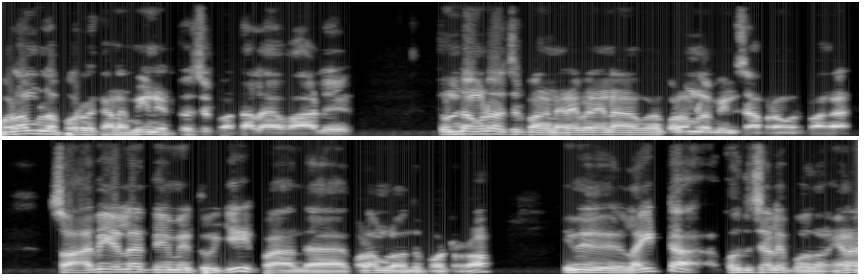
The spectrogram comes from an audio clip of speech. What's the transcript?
குழம்புல போடுறதுக்கான மீன் எடுத்து வச்சுருப்போம். தலை வாள் துண்டம் கூட வச்சுருப்பாங்க நிறைய பேர். ஏன்னா குழம்புல மீன் சாப்பிட்றவங்க இருப்பாங்க. ஸோ அது எல்லாத்தையுமே தூக்கி இப்போ அந்த குழம்புல வந்து போட்டுறோம். இது லைட்டாக கொதிச்சாலே போதும். ஏன்னா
